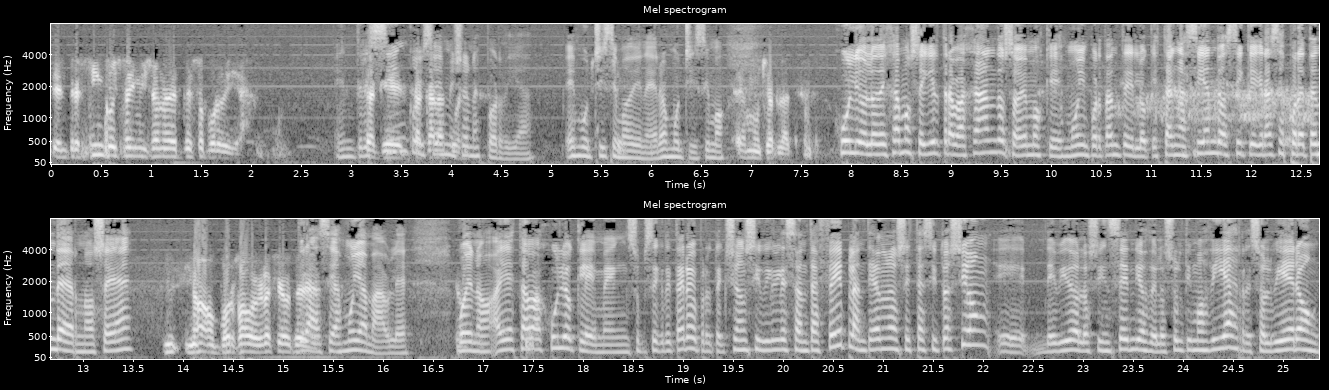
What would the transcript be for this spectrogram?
entre 5 y 6 millones de pesos por día. Entre 5 y 6 millones por día. Es muchísimo dinero, es muchísimo. Es mucha plata. Julio, lo dejamos seguir trabajando, sabemos que es muy importante lo que están haciendo, así que gracias por atendernos, ¿eh? No, por favor, gracias a ustedes. Gracias, muy amable. Bueno, ahí estaba Julio Clemen, subsecretario de Protección Civil de Santa Fe, planteándonos esta situación. Eh, debido a los incendios de los últimos días, resolvieron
